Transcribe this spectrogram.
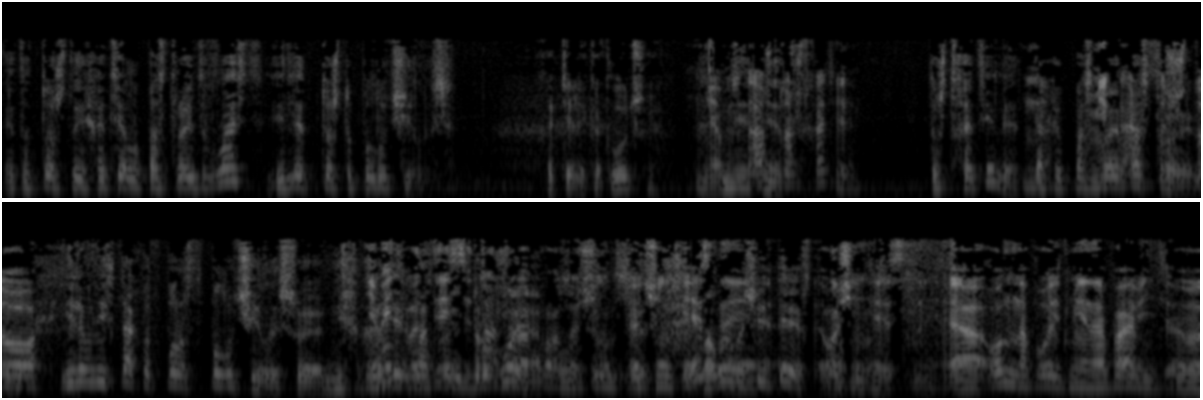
это то, что и хотела построить власть, или это то, что получилось? Хотели как лучше. Я бы Нет, сказал, нет. что то, что хотели. То, что хотели, Да. так и постро- Мне кажется, построили. что-? Или у них так вот просто получилось, что не хотели Понимаете, вот построить здесь другое, тоже а вопрос очень, получилось это. очень интересный. По-моему, очень интересный Очень вопрос. интересный. Э, Он наводит мне на память, э,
